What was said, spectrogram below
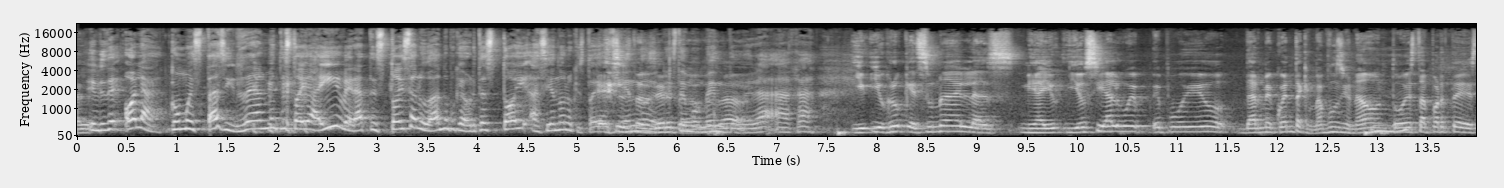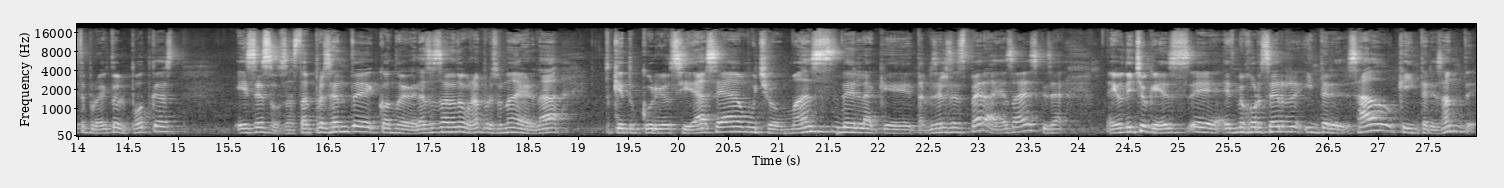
en vez de, hola, ¿cómo estás? Y realmente estoy ahí, ¿verdad? Te estoy saludando porque ahorita estoy haciendo lo que estoy Eso haciendo en cierto, este momento, pasado. ¿verdad? Ajá. Y yo creo que es una de las. Mira, yo, yo sí algo he, he podido darme cuenta que me ha funcionado en toda esta parte de este proyecto del podcast. Es eso, o sea, estar presente cuando de verdad estás hablando con una persona de verdad. Que tu curiosidad sea mucho más de la que tal vez él se espera, ya sabes. Que sea, hay un dicho que es, eh, es mejor ser interesado que interesante.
